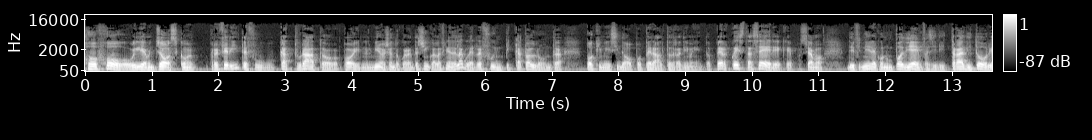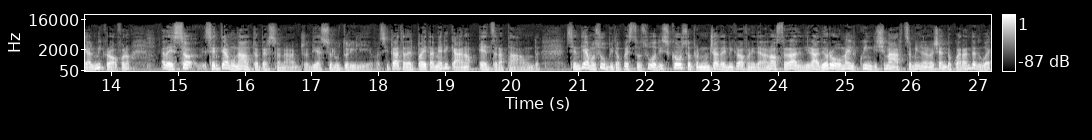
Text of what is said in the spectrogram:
Ho Ho, William Joss come preferite, fu catturato poi nel 1945 alla fine della guerra e fu impiccato a Londra pochi mesi dopo per alto tradimento. Per questa serie, che possiamo definire con un po' di enfasi di traditori al microfono, adesso sentiamo un altro personaggio di assoluto rilievo. Si tratta del poeta americano Ezra Pound. Sentiamo subito questo suo discorso pronunciato ai microfoni della nostra radio di Radio Roma il 15 marzo 1942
